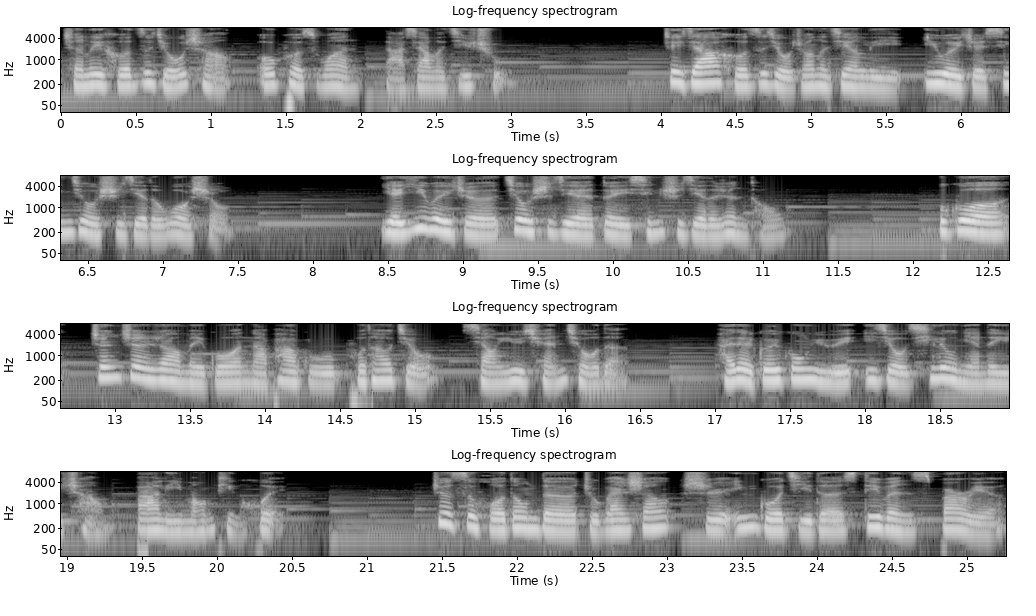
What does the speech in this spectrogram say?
成立合资酒厂 Opus One 打下了基础。这家合资酒庄的建立意味着新旧世界的握手，也意味着旧世界对新世界的认同。不过，真正让美国纳帕谷葡萄酒享誉全球的，还得归功于1976年的一场巴黎盲品会。这次活动的主办商是英国籍的 Steven Spurrier。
